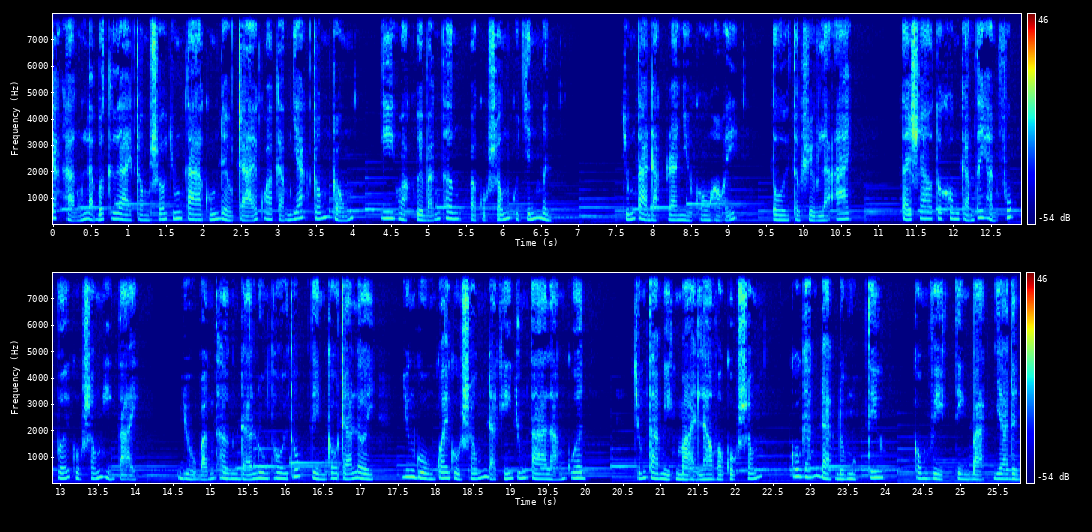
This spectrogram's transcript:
chắc hẳn là bất cứ ai trong số chúng ta cũng đều trải qua cảm giác trống rỗng, nghi hoặc về bản thân và cuộc sống của chính mình. Chúng ta đặt ra nhiều câu hỏi, tôi thực sự là ai? Tại sao tôi không cảm thấy hạnh phúc với cuộc sống hiện tại? Dù bản thân đã luôn thôi thúc tìm câu trả lời, nhưng guồng quay cuộc sống đã khiến chúng ta lãng quên. Chúng ta miệt mài lao vào cuộc sống, cố gắng đạt được mục tiêu, công việc, tiền bạc, gia đình.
